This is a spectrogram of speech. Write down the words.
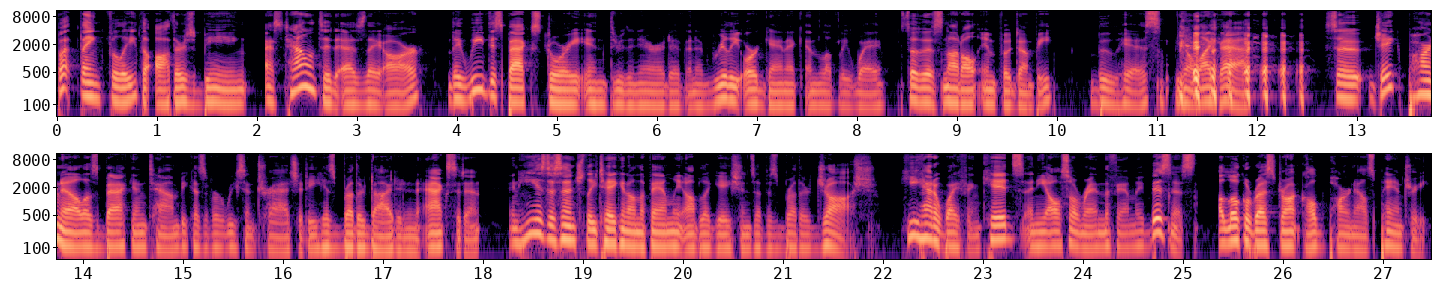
But thankfully, the authors, being as talented as they are, they weave this backstory in through the narrative in a really organic and lovely way so that it's not all info dumpy. Boo hiss. We don't like that. so, Jake Parnell is back in town because of a recent tragedy. His brother died in an accident, and he has essentially taken on the family obligations of his brother Josh. He had a wife and kids, and he also ran the family business, a local restaurant called Parnell's Pantry.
